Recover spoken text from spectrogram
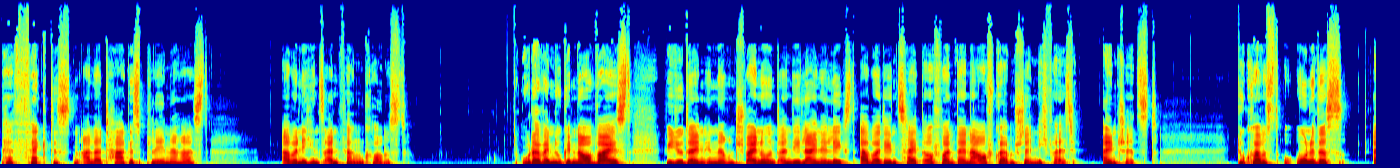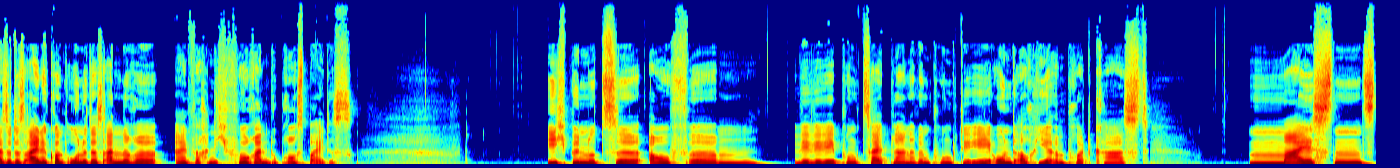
perfektesten aller Tagespläne hast, aber nicht ins Anfangen kommst? Oder wenn du genau weißt, wie du deinen inneren Schweinehund an die Leine legst, aber den Zeitaufwand deiner Aufgaben ständig falsch einschätzt. Du kommst ohne das, also das eine kommt ohne das andere einfach nicht voran. Du brauchst beides. Ich benutze auf ähm, www.zeitplanerin.de und auch hier im Podcast meistens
